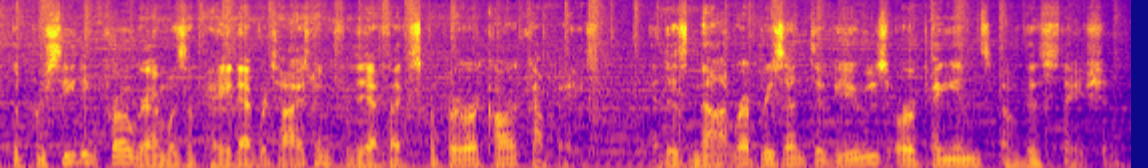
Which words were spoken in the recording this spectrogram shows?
The preceding program was a paid advertisement for the FX Caprara car companies and does not represent the views or opinions of this station.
